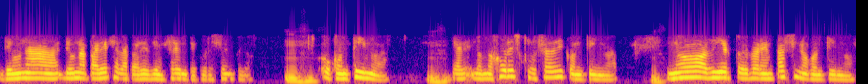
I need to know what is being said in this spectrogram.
de una, de una pared a la pared de enfrente, por ejemplo, o continua. Lo mejor es cruzada y continua, no abierto de par en par, sino continua.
